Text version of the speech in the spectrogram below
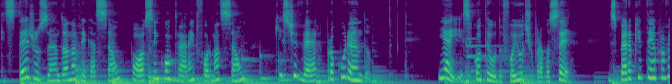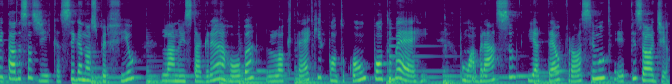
que esteja usando a navegação possa encontrar a informação que estiver procurando. E aí, esse conteúdo foi útil para você? Espero que tenha aproveitado essas dicas. Siga nosso perfil lá no Instagram, loctech.com.br. Um abraço e até o próximo episódio!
